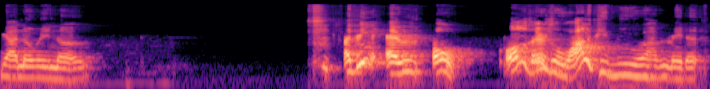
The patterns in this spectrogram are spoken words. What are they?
Yeah, nobody knows. I think every oh oh there's a lot of people who haven't made it.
